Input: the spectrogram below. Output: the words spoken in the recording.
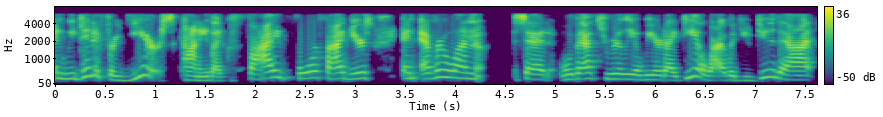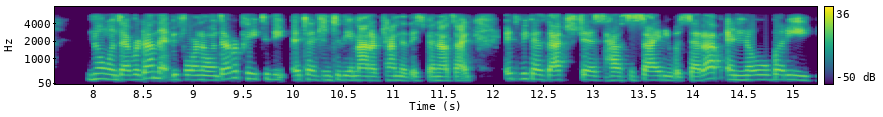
and we did it for years, Connie, like five, four, five years, and everyone said, "Well, that's really a weird idea. Why would you do that?" No one's ever done that before. No one's ever paid to the attention to the amount of time that they spend outside. It's because that's just how society was set up, and nobody,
